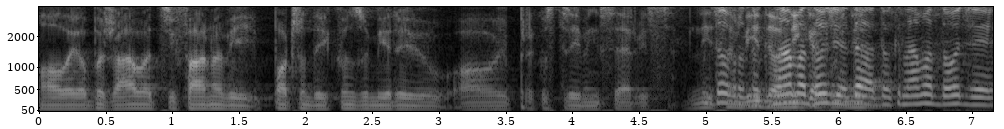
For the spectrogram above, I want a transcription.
ovaj, obožavaci, fanovi počnu da ih konzumiraju ovaj, preko streaming servisa. Nisam Dobro, dok nama dođe, da, dok nama dođe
